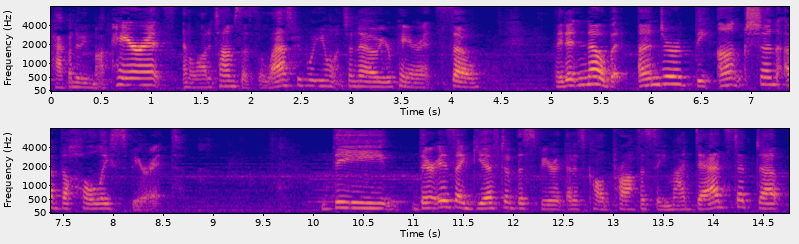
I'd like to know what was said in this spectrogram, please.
happen to be my parents, and a lot of times that's the last people you want to know, your parents. So they didn't know, but under the unction of the Holy Spirit, the there is a gift of the spirit that is called prophecy. My dad stepped up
